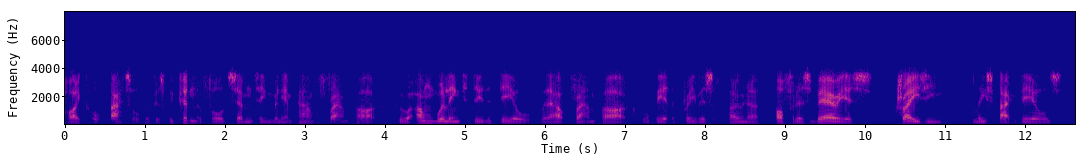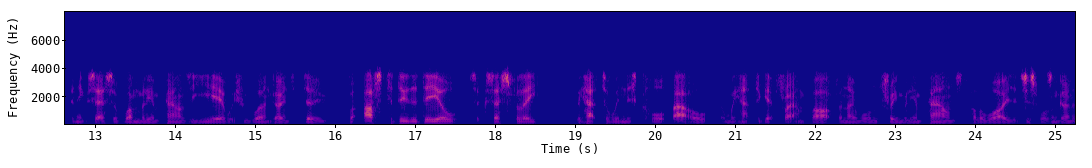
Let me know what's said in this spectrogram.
High Court battle because we couldn't afford 17 million pounds for Fratton Park. We were unwilling to do the deal without Fratton Park, albeit the previous owner offered us various crazy leaseback deals in excess of one million pounds a year, which we weren't going to do. For us to do the deal successfully, we had to win this court battle and we had to get Fratton Park for no more than three million pounds. Otherwise, it just wasn't going to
